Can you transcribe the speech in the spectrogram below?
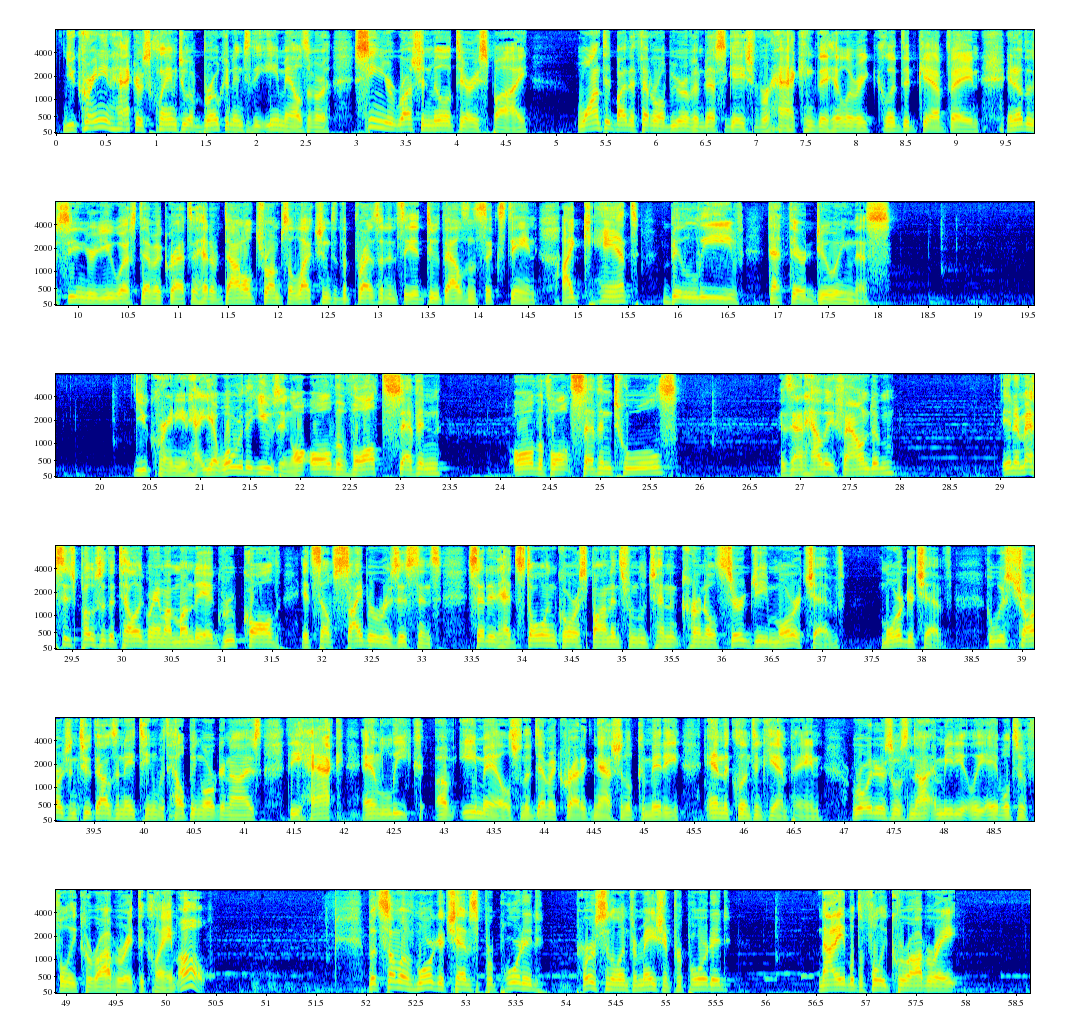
Ukrainian hackers claim to have broken into the emails of a senior Russian military spy wanted by the Federal Bureau of Investigation for hacking the Hillary Clinton campaign and other senior U.S. Democrats ahead of Donald Trump's election to the presidency in 2016. I can't believe that they're doing this. Ukrainian, ha- yeah, what were they using? All, all the Vault 7, all the Vault 7 tools? Is that how they found them? In a message posted to Telegram on Monday, a group called itself Cyber Resistance said it had stolen correspondence from Lieutenant Colonel Sergei Morachev, Morgachev, who was charged in 2018 with helping organize the hack and leak of emails from the Democratic National Committee and the Clinton campaign. Reuters was not immediately able to fully corroborate the claim. Oh, but some of Morgachev's purported personal information, purported, not able to fully corroborate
